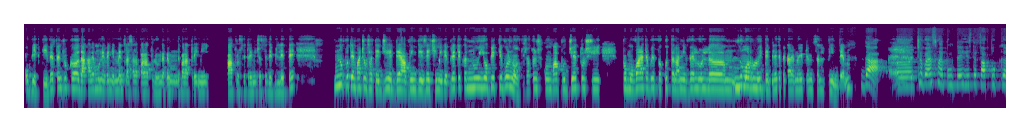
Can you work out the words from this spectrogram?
obiective, pentru că dacă avem un eveniment la sala Palatului unde avem undeva la 3400-3500 de bilete, nu putem face o strategie de a vinde 10.000 de bilete, că nu e obiectivul nostru. Și atunci, cumva, bugetul și promovarea trebuie făcută la nivelul uh, numărului de bilete pe care noi vrem să-l vindem. Da. Uh, ce voiam să mai punctez este faptul că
